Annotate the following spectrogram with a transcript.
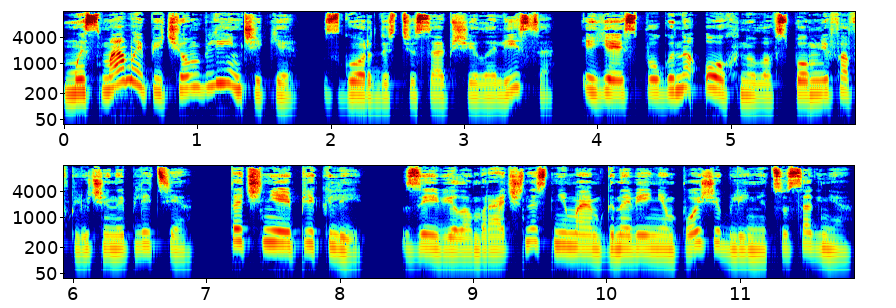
«Мы с мамой печем блинчики», — с гордостью сообщила Лиса, и я испуганно охнула, вспомнив о включенной плите. «Точнее, пекли», — заявила мрачно, снимая мгновением позже блинницу с огня.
